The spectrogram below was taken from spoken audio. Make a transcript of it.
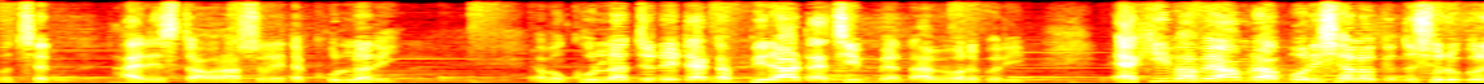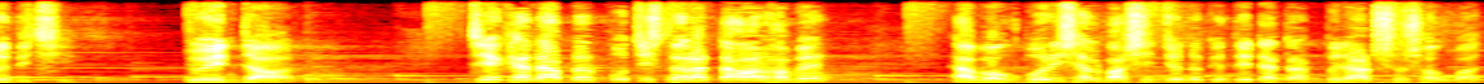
বুঝছেন আইরিস টাওয়ার আসলে এটা খুলনারই। এবং খুলনার জন্য এটা একটা বিরাট অ্যাচিভমেন্ট আমি মনে করি। একইভাবে আমরা বরিশালও কিন্তু শুরু করে দিচ্ছি। টুইন টাওয়ার, যেখানে আপনার পঁচিশ তলা টাওয়ার হবে এবং বরিশালবাসীর জন্য কিন্তু এটা একটা বিরাট সুসংবাদ।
